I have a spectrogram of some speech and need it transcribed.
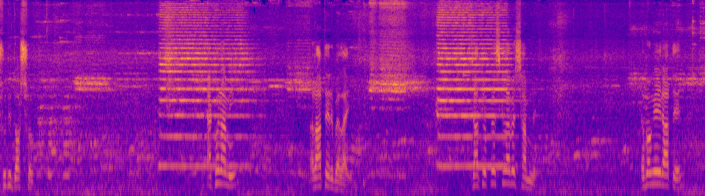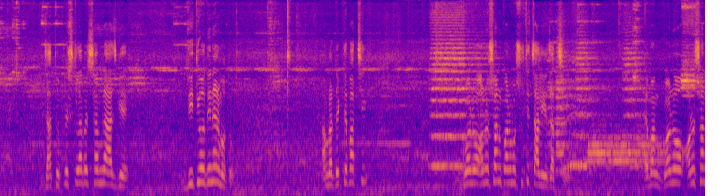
শুধু দর্শক। এখন আমি রাতের বেলায় জাতীয় প্রেস ক্লাবের সামনে এবং এই রাতে জাতীয় প্রেস ক্লাবের সামনে আজকে দ্বিতীয় দিনের মতো আমরা দেখতে পাচ্ছি গণ অনশন কর্মসূচি চালিয়ে যাচ্ছেন এবং গণ অনশন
